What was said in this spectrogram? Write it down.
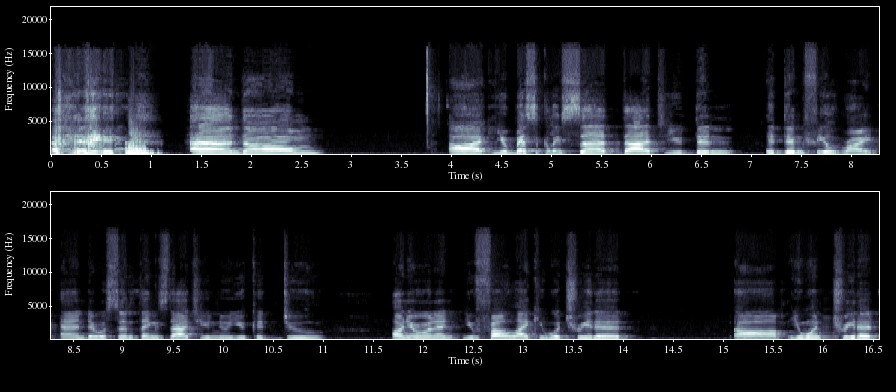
and um, uh, you basically said that you didn't, it didn't feel right, and there were certain things that you knew you could do on your own and you felt like you were treated uh, you weren't treated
